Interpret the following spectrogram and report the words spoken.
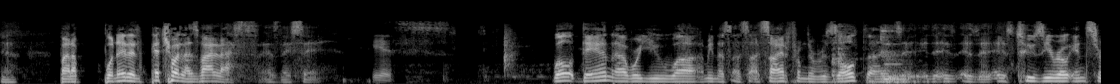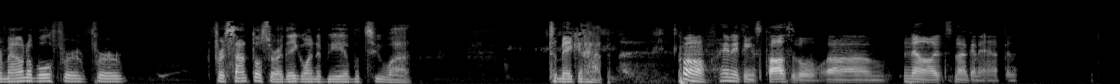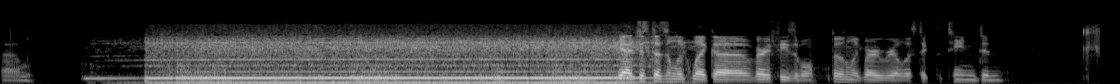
Yeah. Para poner el pecho a las balas, as they say. Yes. Well, Dan, uh, were you? Uh, I mean, as, as- aside from the result, uh, is is is is two zero insurmountable for for for Santos, or are they going to be able to uh, to make it happen? Oh, anything's possible. Um, no, it's not going to happen. Um, yeah, it just doesn't look like uh, very feasible. Doesn't look very realistic. The team didn't.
